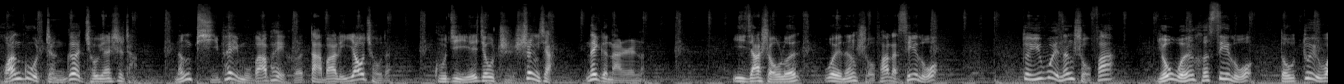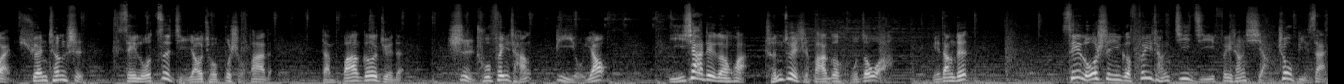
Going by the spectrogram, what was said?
环顾整个球员市场，能匹配姆巴佩和大巴黎要求的，估计也就只剩下那个男人了。意甲首轮未能首发的 C 罗，对于未能首发，尤文和 C 罗都对外宣称是。C 罗自己要求不首发的，但八哥觉得事出非常必有妖。以下这段话纯粹是八哥胡诌啊，别当真。C 罗是一个非常积极、非常享受比赛，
